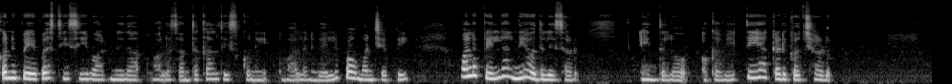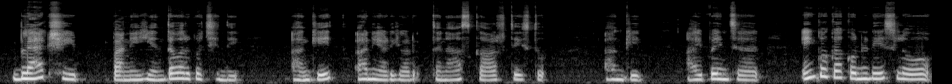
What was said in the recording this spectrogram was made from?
కొన్ని పేపర్స్ తీసి వాటి మీద వాళ్ళ సంతకాలు తీసుకొని వాళ్ళని వెళ్ళిపోమని చెప్పి వాళ్ళ పిల్లల్ని వదిలేశాడు. ఇంతలో ఒక వ్యక్తి అక్కడికి వచ్చాడు బ్లాక్ షీప్ పని ఎంతవరకు వచ్చింది అంకిత్ అని అడిగాడు. తన స్కార్ఫ్ తీస్తూ. అంకిత్ అయిపోయింది సార్. ఇంకొక కొన్ని డేస్లో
